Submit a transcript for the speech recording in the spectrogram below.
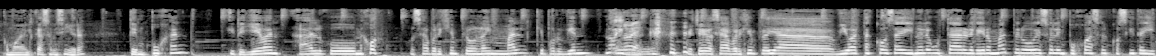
Como en el caso de mi señora, te empujan y te llevan a algo mejor. O sea, por ejemplo, no hay mal que por bien no venga. venga. ¿Cachai? O sea, por ejemplo, ella vio hartas cosas y no le gustaron, le cayeron mal, pero eso le empujó a hacer cositas y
